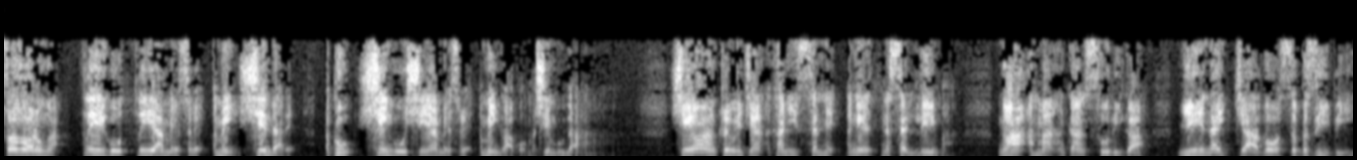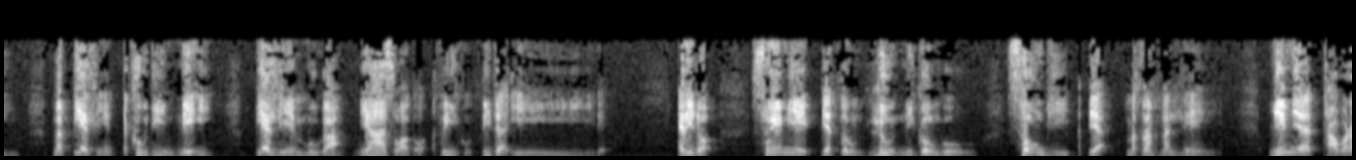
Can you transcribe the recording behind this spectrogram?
စောစောတုန်းကသေကိုသေရမယ်ဆိုတဲ့အမိန့်ရှင်းတာတဲ့အခုရှင်ကိုရှင်ရမယ်ဆိုတဲ့အမိန့်ကတော့မရှင်းဘူးလား ရှင်ယောဟန်ခရစ်ဝင်ကျမ်းအခန်းကြီး7အငယ်24မှာငါအမှန်အကန်ဆိုသည်ကမြေ၌ကြသောစပစီသည်မပြက်လျင်တခုတည်းနေ၏ပြက်လျင်မူကားများစွာသောအသီးကိုတိတတ်၏တဲ့အဲ့ဒီတော့ဆွေးမြေ့ပြက်သုံးလူဏီကုံကိုဆုံးပြီးအပြတ်မသတ်မှတ်လင်မြင့်မြတ်သာဝရ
